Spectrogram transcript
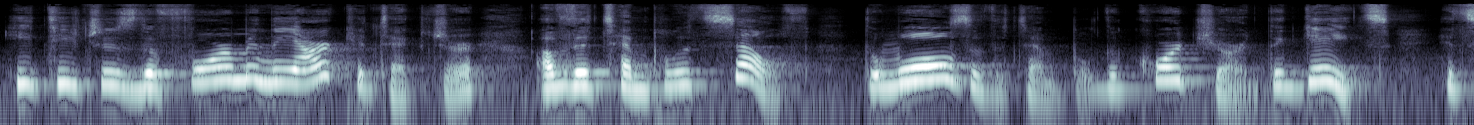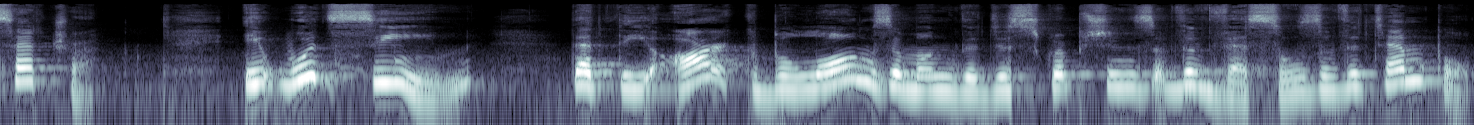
he teaches the form and the architecture of the temple itself, the walls of the temple, the courtyard, the gates, etc. It would seem that the ark belongs among the descriptions of the vessels of the temple.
